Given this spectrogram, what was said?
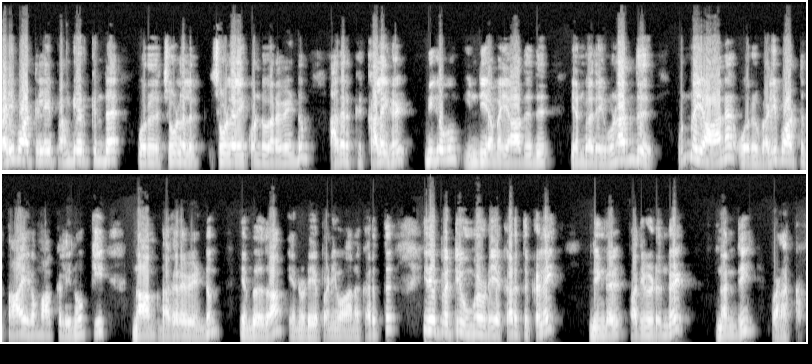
வழிபாட்டிலே பங்கேற்கின்ற ஒரு சூழலு சூழலை கொண்டு வர வேண்டும். அதற்கு கலைகள் மிகவும் இன்றியமையாதது என்பதை உணர்ந்து உண்மையான ஒரு வழிபாட்டு தாயகமாக்கலை நோக்கி நாம் நகர வேண்டும் என்பதுதான் என்னுடைய பணிவான கருத்து. இதை பற்றி உங்களுடைய கருத்துக்களை நீங்கள் பதிவிடுங்கள். நன்றி வணக்கம்.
